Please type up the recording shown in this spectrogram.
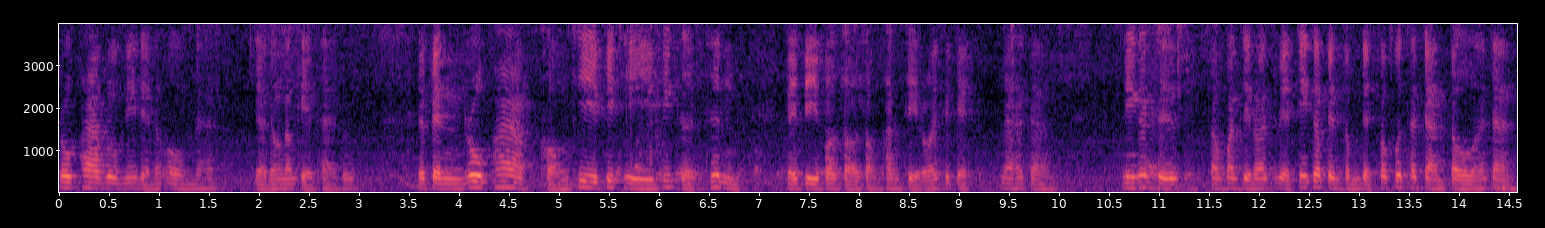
รูปภาพรูปนี้เดี๋ยวน้องโอมนะฮะเดี๋ยวน้องน้องเก๋ถ่ายรูปจะเป็นรูปภาพของที่พิธีที่เกิดขึ้นในปีพศ 2411 นะอาจารย์ นี่ก็คือ 2411 นี่ก็เป็นสมเด็จพระพุทธจารย์โตนะอาจารย์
